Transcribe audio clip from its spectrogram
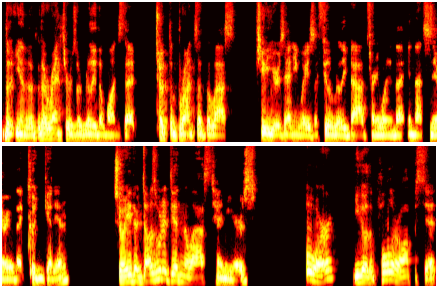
the, you know, the, the renters are really the ones that took the brunt of the last few years anyways. I feel really bad for anyone in that, in that scenario that couldn't get in. So it either does what it did in the last 10 years or you go the polar opposite.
